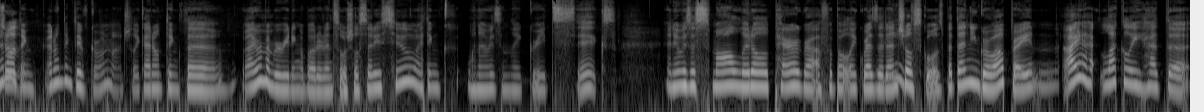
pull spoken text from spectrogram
I don't think I don't think they've grown much. Like I don't think the I remember reading about it in social studies too. I think when I was in like grade 6 and it was a small little paragraph about like residential schools, but then you grow up, right? And I luckily had the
